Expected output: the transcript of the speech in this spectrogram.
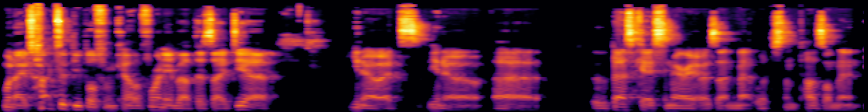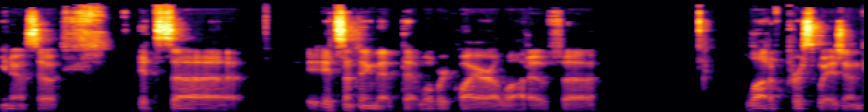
when I talk to people from California about this idea. You know, it's you know uh, the best case scenario is I'm met with some puzzlement. You know, so it's uh, it's something that that will require a lot of uh, a lot of persuasion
